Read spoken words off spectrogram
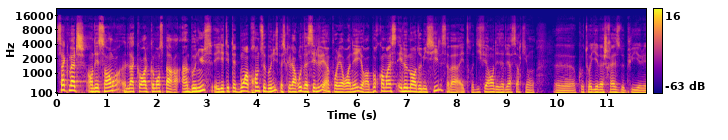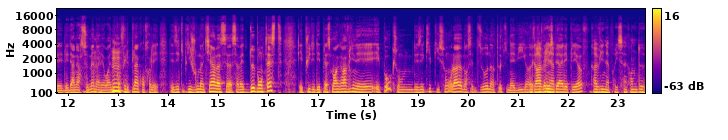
Cinq matchs en décembre. La chorale commence par un bonus. Et il était peut-être bon à prendre ce bonus parce que la route va s'élever hein, pour les Rouennais. Il y aura Bourg-en-Bresse et Le Mans à domicile. Ça va être différent des adversaires qui ont euh, côtoyé Vacheresse depuis les, les dernières semaines. hein, les Rouennais Mm. ont fait le plein contre les, les équipes qui jouent le maintien. Là, ça, ça va être deux bons tests. Et puis des déplacements à Gravelines et, et Pau, qui sont des équipes qui sont là dans cette zone un peu qui naviguent, qui Gravelines espérer les playoffs. Gravelines a pris 52.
